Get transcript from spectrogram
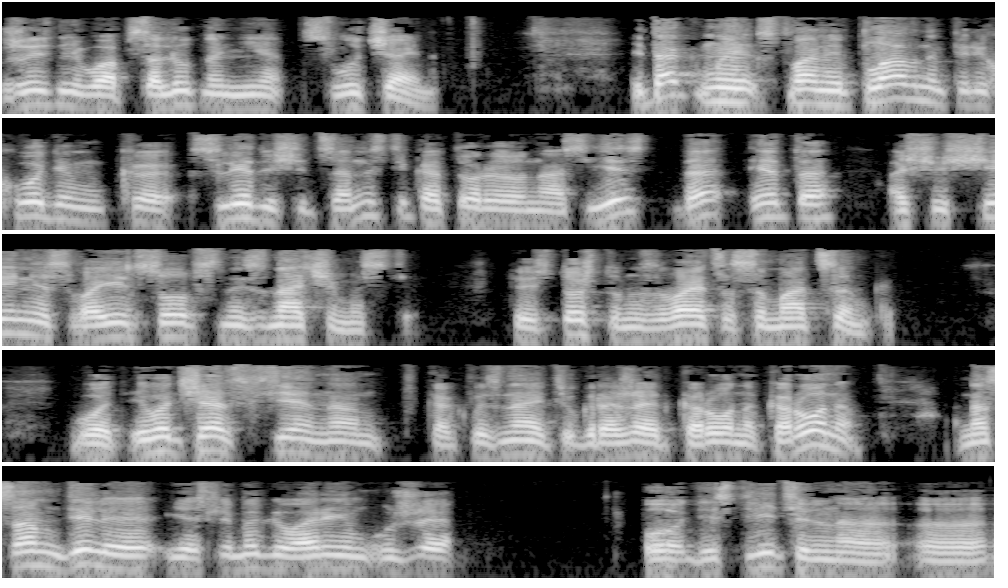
жизнь его абсолютно не случайна. Итак, мы с вами плавно переходим к следующей ценности, которая у нас есть, да, это ощущение своей собственной значимости. То есть то, что называется самооценка. Вот. И вот сейчас все нам, как вы знаете, угрожает корона-корона. На самом деле, если мы говорим уже о действительно э,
